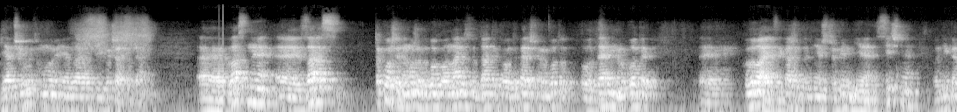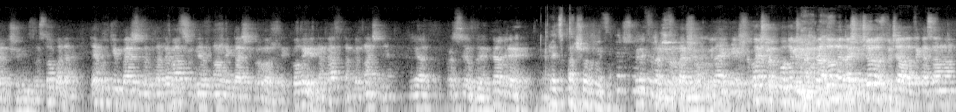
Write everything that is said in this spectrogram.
Я чую, тому я зараз і почав тему. Е, Власне, е, зараз також я не можу глибокого аналізу дати про теперішню роботу, по терміну роботи. Коливається, кажуть одні, що він є з січня, одні кажуть, що він з листопада. Я би хотів перше запитати вас, щоб я знав, далі проводити. Коли наказ на призначення? Я просив би кадри. е, 31 грудня. 31 грудня. Хочу, повідомити, що вчора звучала така сама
